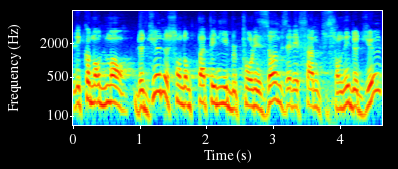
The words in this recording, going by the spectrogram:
Les commandements de Dieu ne sont donc pas pénibles pour les hommes et les femmes qui sont nés de Dieu,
